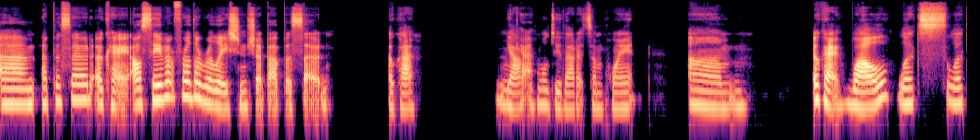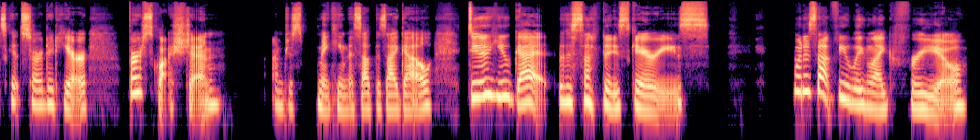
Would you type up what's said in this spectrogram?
um episode? Okay, I'll save it for the relationship episode. Okay. Yeah, okay. we'll do that at some point. Um okay, well, let's let's get started here. First question. I'm just making this up as I go. Do you get the Sunday scaries? What is that feeling like for you?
